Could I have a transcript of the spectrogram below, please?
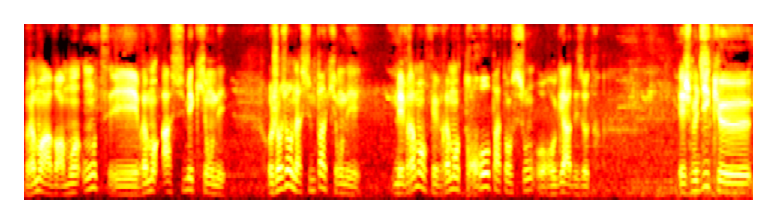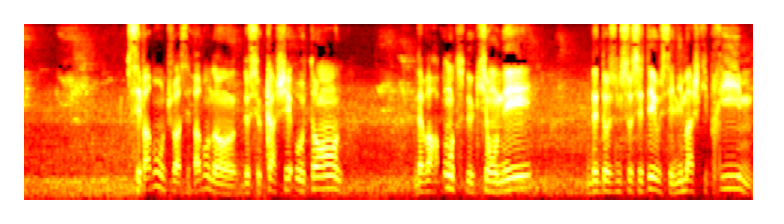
Vraiment avoir moins honte et vraiment assumer qui on est. Aujourd'hui on n'assume pas qui on est. Mais vraiment on fait vraiment trop attention au regard des autres. Et je me dis que c'est pas bon, tu vois, c'est pas bon de se cacher autant, d'avoir honte de qui on est, d'être dans une société où c'est l'image qui prime.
